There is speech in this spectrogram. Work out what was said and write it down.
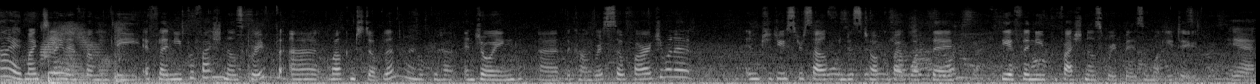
Hi, Magdalena from the IFLA New Professionals Group. Uh, welcome to Dublin. I hope you're enjoying uh, the Congress so far. Do you want to introduce yourself and just talk about what the, the IFLA New Professionals Group is and what you do? Yeah,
